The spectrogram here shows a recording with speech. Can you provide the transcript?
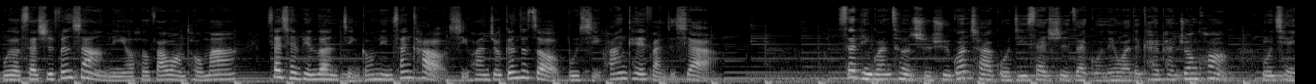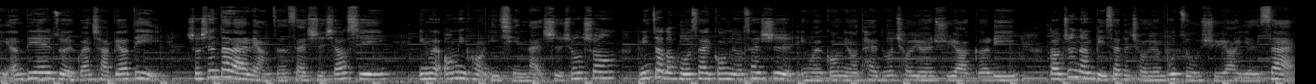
我有赛事分享，你有合法网投吗？赛前评论仅供您参考，喜欢就跟着走，不喜欢可以反着下。赛评观测持续观察国际赛事在国内外的开盘状况，目前以 NBA 作为观察标的。首先带来两则赛事消息，因为 Omicron 疫情来势汹汹，明早的活塞公牛赛事因为公牛太多球员需要隔离，导致能比赛的球员不足，需要延赛。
